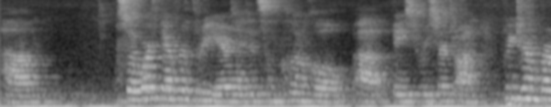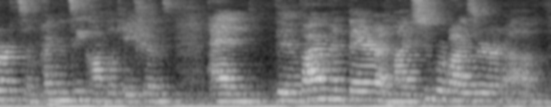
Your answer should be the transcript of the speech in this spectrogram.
Um, so I worked there for three years. I did some clinical uh, based research on preterm births and pregnancy complications. And the environment there and my supervisor, um,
